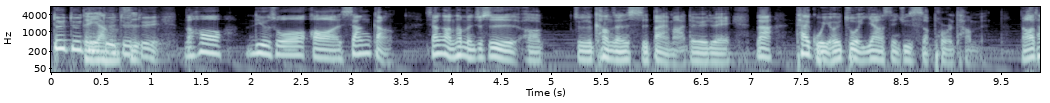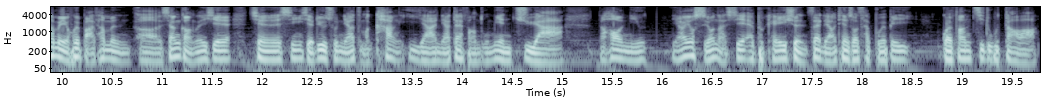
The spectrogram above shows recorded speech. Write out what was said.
对对对对对对。然后，例如说，哦、呃，香港，香港他们就是呃，就是抗争失败嘛，对不对？那泰国也会做一样事情去 support 他们，然后他们也会把他们呃香港的一些前人的心血，例如说你要怎么抗议啊，你要戴防毒面具啊，然后你你要用使用哪些 application，在聊天的时候才不会被。官方记录到啊，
